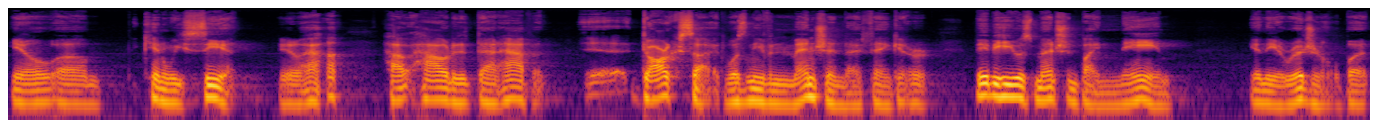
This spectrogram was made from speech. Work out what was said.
You know, um, can we see it? You know, how, how, how did that happen? Uh, Darkseid wasn't even mentioned, I think, or maybe he was mentioned by name in the original, but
